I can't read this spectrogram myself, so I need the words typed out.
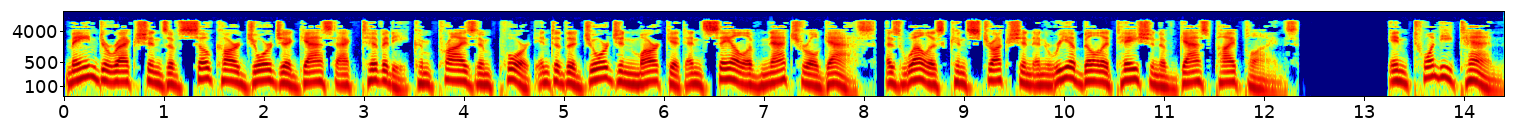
Main directions of SOCAR Georgia gas activity comprise import into the Georgian market and sale of natural gas, as well as construction and rehabilitation of gas pipelines. In 2010,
